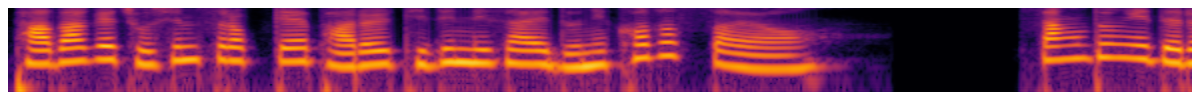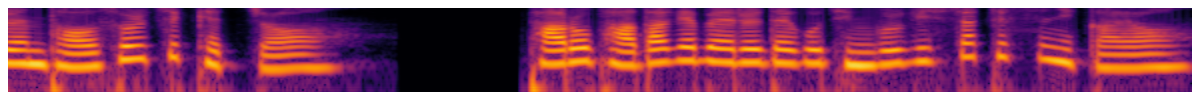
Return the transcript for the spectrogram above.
바닥에 조심스럽게 발을 디딘 리사의 눈이 커졌어요. 쌍둥이들은 더 솔직했죠. 바로 바닥에 배를 대고 뒹굴기 시작했으니까요.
